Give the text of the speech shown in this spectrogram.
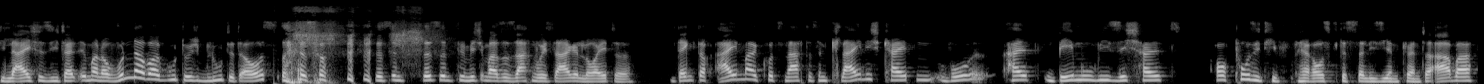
die Leiche sieht halt immer noch wunderbar gut durchblutet aus. Also, das sind, das sind für mich immer so Sachen, wo ich sage, Leute, denk doch einmal kurz nach, das sind Kleinigkeiten, wo halt ein B-Movie sich halt auch positiv herauskristallisieren könnte. Aber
